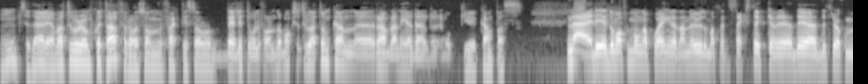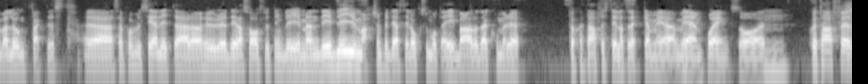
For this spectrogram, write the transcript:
Mm, så där ja. Vad tror du om Getafe då, som faktiskt har väldigt dålig form? De också tror att de kan eh, ramla ner där och eh, kampas Nej, det, de har för många poäng redan nu. De har 36 stycken. Det, det, det tror jag kommer vara lugnt faktiskt. Uh, sen får vi se lite här hur deras avslutning blir. Men det blir ju matchen för deras del också mot Eibar och där kommer det för Getafes del att räcka med, med en poäng. Så mm. Getafe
